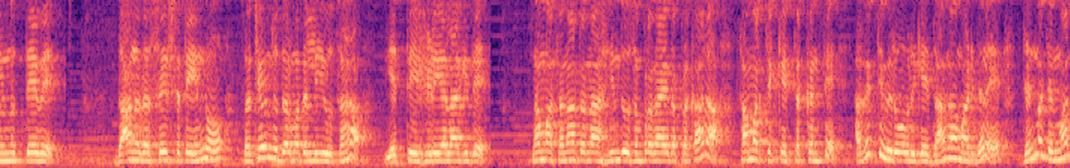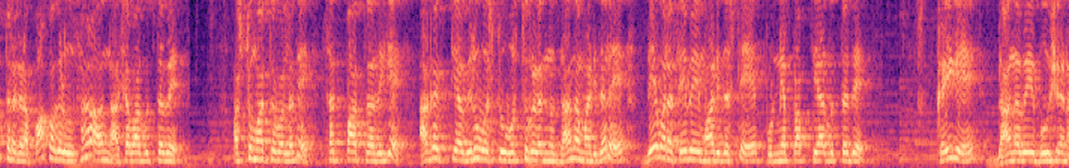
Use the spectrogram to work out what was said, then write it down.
ಎನ್ನುತ್ತೇವೆ. ದಾನದ ಶ್ರೇಷ್ಠತೆಯನ್ನು ಪ್ರತಿಯೊಂದು ಧರ್ಮದಲ್ಲಿಯೂ ಸಹ ಎತ್ತಿ ಹಿಡಿಯಲಾಗಿದೆ. ನಮ್ಮ ಸನಾತನ ಹಿಂದೂ ಸಂಪ್ರದಾಯದ ಪ್ರಕಾರ ಸಾಮರ್ಥ್ಯಕ್ಕೆ ತಕ್ಕಂತೆ ಅಗತ್ಯವಿರುವವರಿಗೆ ದಾನ ಮಾಡಿದರೆ ಜನ್ಮ ಜನ್ಮಾಂತರಗಳ ಪಾಪಗಳು ಸಹ ನಾಶವಾಗುತ್ತವೆ. ಅಷ್ಟು ಮಾತ್ರವಲ್ಲದೆ ಸತ್ಪಾತ್ರರಿಗೆ ಅಗತ್ಯವಿರುವಷ್ಟು ವಸ್ತುಗಳನ್ನು ದಾನ ಮಾಡಿದರೆ ದೇವರ ಸೇವೆ ಮಾಡಿದಷ್ಟೇ ಪುಣ್ಯ ಪ್ರಾಪ್ತಿಯಾಗುತ್ತದೆ ಕೈಗೆ ದಾನವೇ ಭೂಷಣ.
